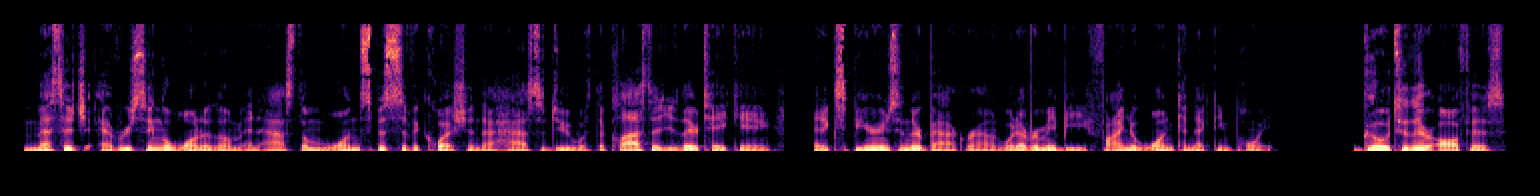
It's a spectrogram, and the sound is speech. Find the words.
message every single one of them and ask them one specific question that has to do with the class that they're taking, an experience in their background, whatever it may be. Find a one connecting point. Go to their office,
